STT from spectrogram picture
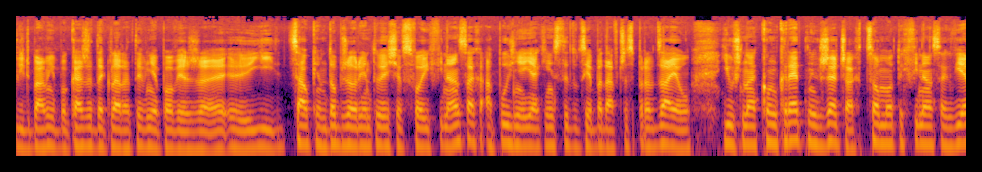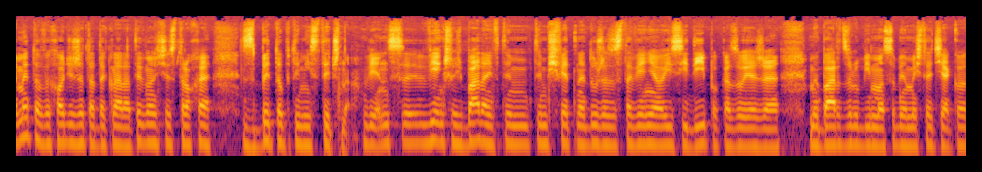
liczbami, bo każdy deklaratywnie powie, że y, całkiem dobrze orientuje się w swoich finansach, a później jak instytucje badawcze sprawdzają już na konkretnych rzeczach, co my o tych finansach wiemy, to wychodzi, że ta deklaratywność jest trochę zbyt optymistyczna. Więc y, większość badań, w tym, tym świetne duże zestawienie OECD pokazuje, że my bardzo lubimy o sobie myśleć jako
